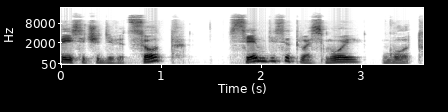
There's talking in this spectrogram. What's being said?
1978 год.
